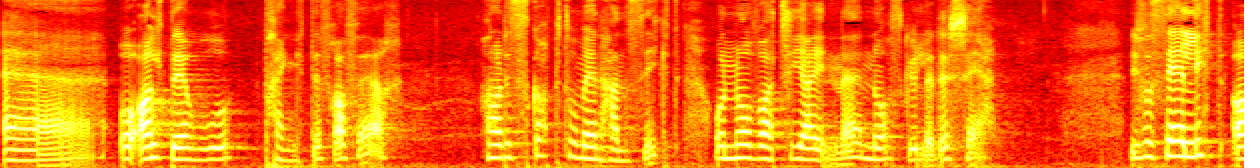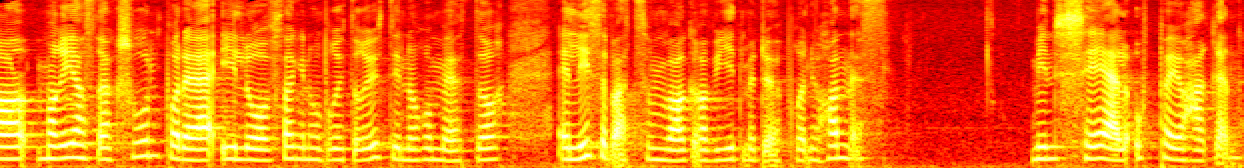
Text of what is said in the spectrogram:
eh, og alt det hun trengte fra før. Han hadde skapt henne med en hensikt, og nå var tida inne. Nå skulle det skje. Vi får se litt av Marias reaksjon på det i lovsangen hun bryter ut i når hun møter Elisabeth, som var gravid med døperen Johannes. Min sjel opphøyer Herren,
